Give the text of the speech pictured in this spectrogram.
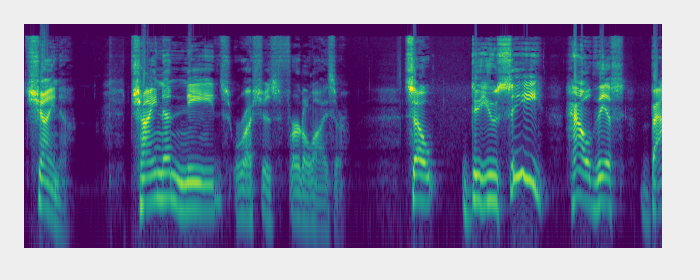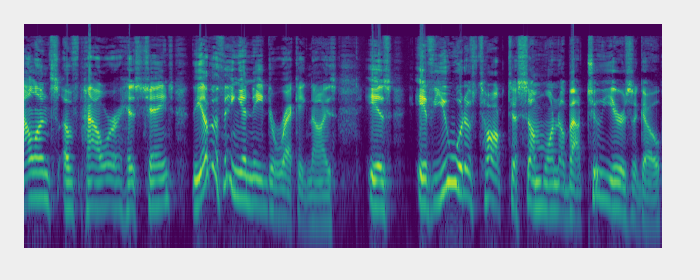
China. China needs Russia's fertilizer. So, do you see how this balance of power has changed? The other thing you need to recognize is if you would have talked to someone about two years ago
